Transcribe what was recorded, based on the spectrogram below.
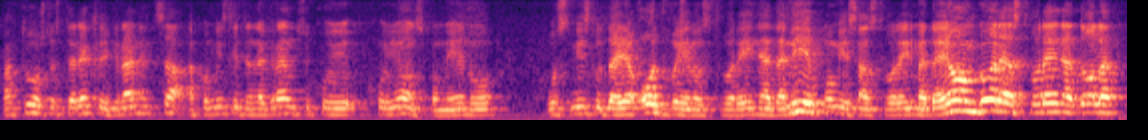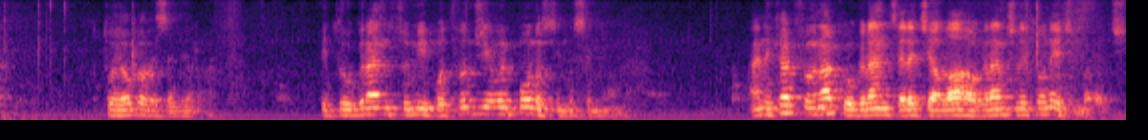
Pa to što ste rekli granica, ako mislite na granicu koju, koju on spomenuo, u smislu da je odvojeno stvorenja, da nije pomjesan stvorenjima, da je on gore, a stvorenja dole, to je obaveza vjerovati. I tu granicu mi potvrđujemo i ponosimo se njome. Ono. A nekakve onako granice, reći Allah ograničili, to nećemo reći.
